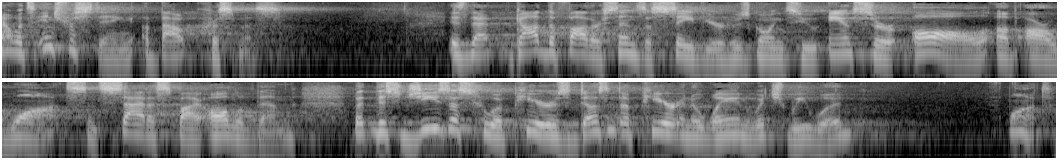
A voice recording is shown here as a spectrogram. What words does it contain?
Now, what's interesting about Christmas is that God the Father sends a Savior who's going to answer all of our wants and satisfy all of them. But this Jesus who appears doesn't appear in a way in which we would want.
